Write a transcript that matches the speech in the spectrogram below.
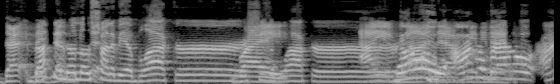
that Dr. Nono's trying to be a blocker. Right. She's a blocker. I am no, I'm about I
